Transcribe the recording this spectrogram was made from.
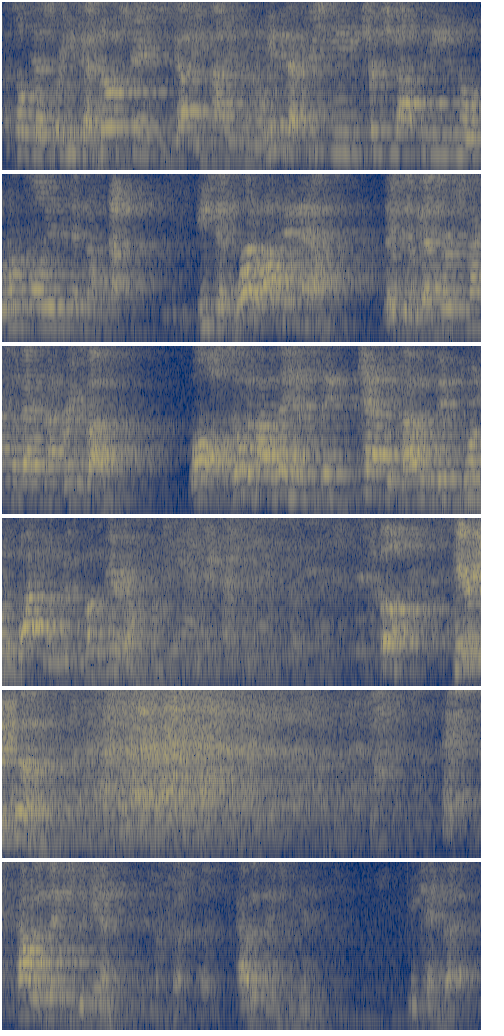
I told you that story. He's got no experience. He's got, he's not, even know anything about Christianity, churchiosity. He doesn't know what protocol is. He doesn't know nothing. He said, What do I do now? They said, We got service tonight. Come back tonight. Bring your Bible. Well, the only Bible they had is a big Catholic Bible, the big one, the white one with Mother Mary on the front. So here he comes. How did things begin? How did things begin? He came back.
